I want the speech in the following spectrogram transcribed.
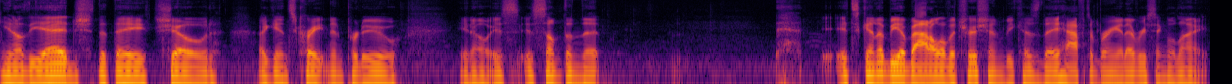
you know the edge that they showed against Creighton and Purdue, you know, is is something that it's going to be a battle of attrition because they have to bring it every single night.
